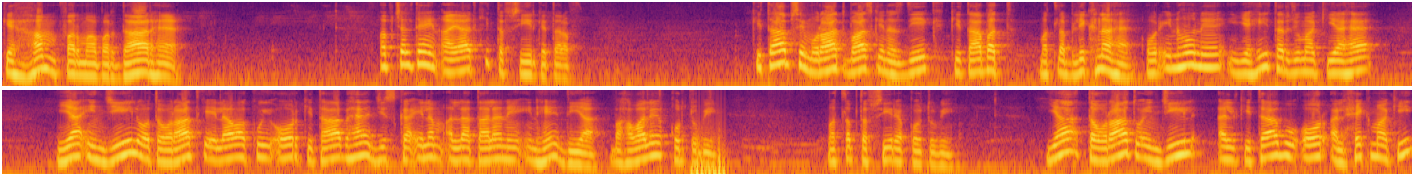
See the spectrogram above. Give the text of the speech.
کہ ہم فرما بردار ہیں۔ اب چلتے ہیں ان آیات کی تفسیر کے طرف۔ کتاب سے مراد باز کے نزدیک کتابت مطلب لکھنا ہے، اور انہوں نے یہی ترجمہ کیا ہے یا انجیل و تورات کے علاوہ کوئی اور کتاب ہے جس کا علم اللہ تعالیٰ نے انہیں دیا؟ بحوال قرطبی۔ مطلب تفسیر قرطبی۔ یا تورات و انجیل الکتاب اور الحکمہ کی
